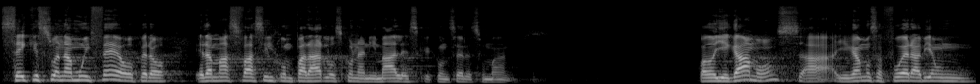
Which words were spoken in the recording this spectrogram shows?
Sé que suena muy feo, pero era más fácil compararlos con animales que con seres humanos. Cuando llegamos, ah, llegamos afuera, había un,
